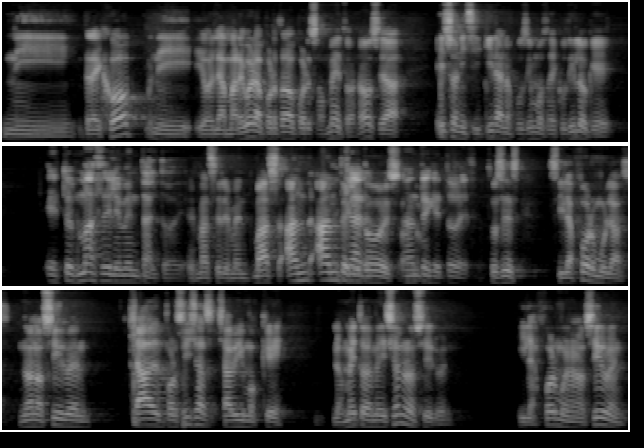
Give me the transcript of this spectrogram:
ni Dry Hop, ni el amargor aportado por esos métodos, ¿no? O sea, eso ni siquiera nos pusimos a discutir lo que... Esto es más elemental todavía. Es más elemental, más antes que todo eso. Antes que todo eso. Entonces, si las fórmulas no nos sirven, ya por sí ya, vimos que los métodos de medición no nos sirven y las fórmulas no nos sirven.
